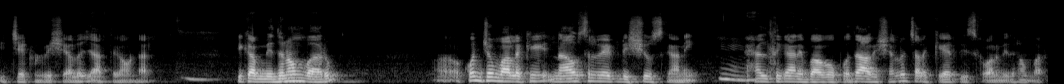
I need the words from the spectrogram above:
ఇచ్చేటువంటి విషయాల్లో జాగ్రత్తగా ఉండాలి. ఇక మిథునం వారు కొంచెం వాళ్ళకి నర్వ్స్ రిలేటెడ్ ఇష్యూస్ కానీ. హెల్త్ కానీ బాగోకపోతే ఆ విషయంలో చాలా కేర్ తీసుకోవాలి మిథునం వారు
